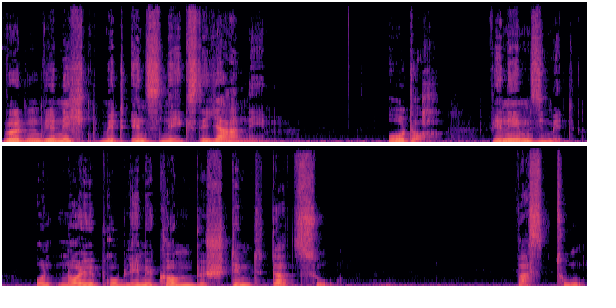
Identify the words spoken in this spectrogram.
würden wir nicht mit ins nächste Jahr nehmen. Oh doch, wir nehmen sie mit, und neue Probleme kommen bestimmt dazu. Was tun?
